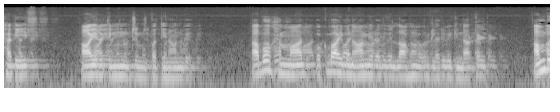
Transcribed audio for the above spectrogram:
ஹதீஸ் ஆயிரத்தி முன்னூற்றி முப்பத்தி நான்கு. அபு ஹம்மாத் உக்பாயிபின் ஆமீர் அலியுல்லாஹும் அவர்கள் அறிவிக்கின்றார்கள் அம்பு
